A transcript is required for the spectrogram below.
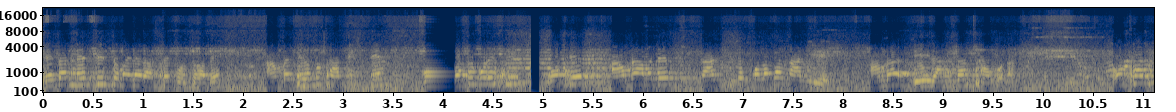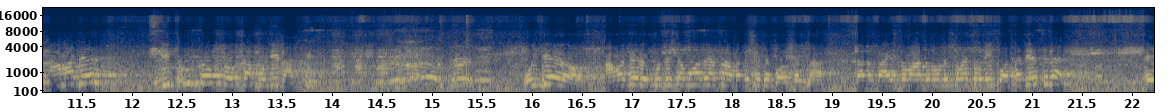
নেতার নেতৃত্ব মাইনা রাস্তায় চলতে হবে। আমরা যেহেতু ছাব্বিশ দিন গত করেছি পথে আমরা আমাদের কাঙ্ক্ষিত ফলাফল না নিয়ে আমরা এই রাস্তা ছাড়বো না। অর্থাৎ আমাদের লিখিত প্রজ্ঞাপনই লাগবে। ওই যে, আমাদের উপদেষ্টা মহোদয় এখন আমাদের সাথে বসেন না। কারণ বাইশতম আন্দোলনের সময় তো উনি কথা দিয়েছিলেন যে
